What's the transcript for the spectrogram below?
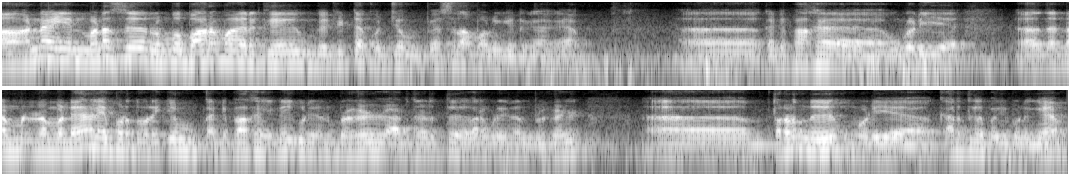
அண்ணா என் மனசு ரொம்ப பாரமாக இருக்குது உங்கக்கிட்ட கொஞ்சம் பேசலாமா அப்படின்னு கேட்டிருக்காங்க. கண்டிப்பாக உங்களுடைய நம்ம நம்ம நேரலை பொறுத்த வரைக்கும் கண்டிப்பாக இணையக்கூடிய நண்பர்கள் அடுத்தடுத்து வரக்கூடிய நண்பர்கள் தொடர்ந்து உங்களுடைய கருத்துக்களை பதிவு பண்ணுங்கள்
